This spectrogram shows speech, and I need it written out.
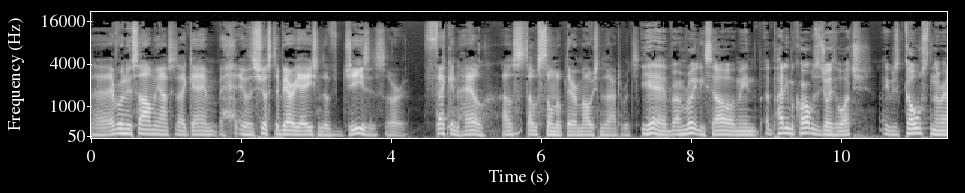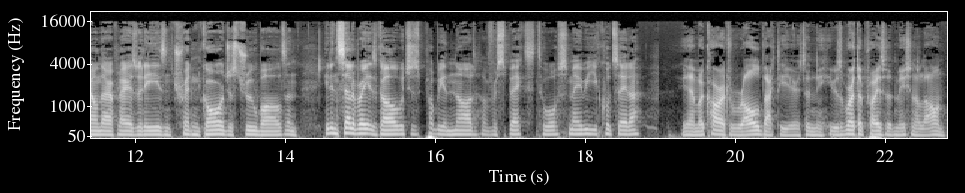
Uh, everyone who saw me after that game, it was just a variation of Jesus or feckin' hell. I was, I was summing up their emotions afterwards. Yeah, and rightly so. I mean, uh, Paddy McCourt was a joy to watch. He was ghosting around our players with ease and treading gorgeous through balls, and he didn't celebrate his goal, which is probably a nod of respect to us. Maybe you could say that. Yeah, McCourt rolled back the years, didn't he? He was worth the price of admission alone.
